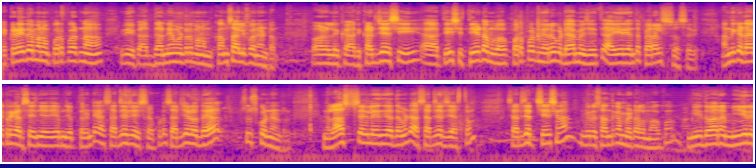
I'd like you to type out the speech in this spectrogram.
ఎక్కడైతే మనం పొరపాటున ఇది దాన్ని ఏమంటారు మనం కంసాలి పని అంటాం. వాళ్ళకి అది కట్ చేసి తీసి తీయటంలో పొరపాటు నెరుగు డ్యామేజ్ అయితే ఆ ఏరియా అంతా పెరాలిసిస్ వస్తుంది. అందుకే డాక్టర్ గారు ఏం ఏం చెప్తారంటే ఆ సర్జరీ చేసినప్పుడు సర్జరీ వద్ద చూసుకోండి అంటారు. ఇంకా లాస్ట్ స్టేజ్లో ఏం చేద్దామంటే ఆ సర్జరీ చేస్తాం. సర్జరీ చేసినా మీరు సంతకం పెట్టాలి మాకు. మీ ద్వారా మీరు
